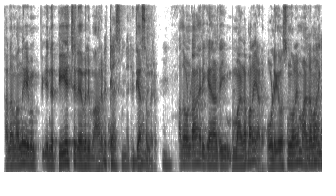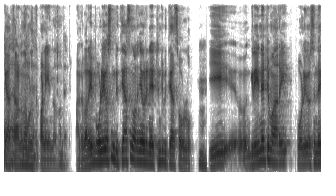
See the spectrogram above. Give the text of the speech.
കാരണം വന്നു കഴിയുമ്പോൾ ഇതിന്റെ പി എച്ച് ലെവൽ മാറി വ്യത്യാസം വരും. അതുകൊണ്ടായിരിക്കാനായിട്ട് ഈ മഴമറയാണ്. പോളിയോസ് എന്ന് പറയും മഴമറയ്ക്കകത്താണ് നമ്മൾ നമ്മളിത് പണിയുന്നത്. മഴമറയും പോളിയോസും വ്യത്യാസം എന്ന് പറഞ്ഞാൽ ഒരു നെറ്റിന്റെ വ്യത്യാസമേ ഉള്ളൂ ഈ ഗ്രീൻ നെറ്റ് മാറി പോളിയോസിന്റെ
